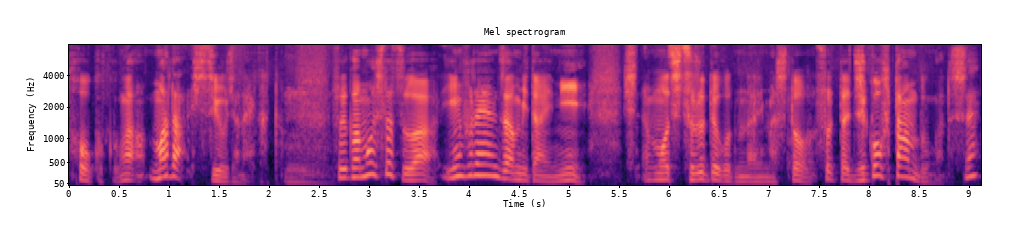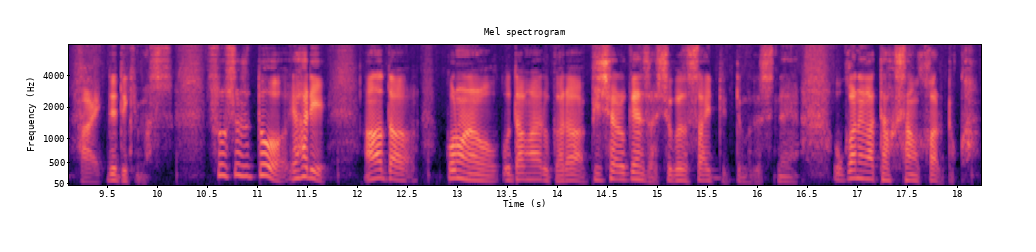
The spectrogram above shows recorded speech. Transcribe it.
報告がまだ必要じゃないかと、うん、それからもう一つは、インフルエンザみたいにもしするということになりますと、そういった自己負担分がですね、はい、出てきます。そうすると、やはりあなた、コロナの疑いあるから PCR 検査してくださいって言ってもですね、お金がたくさんかかるとか、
